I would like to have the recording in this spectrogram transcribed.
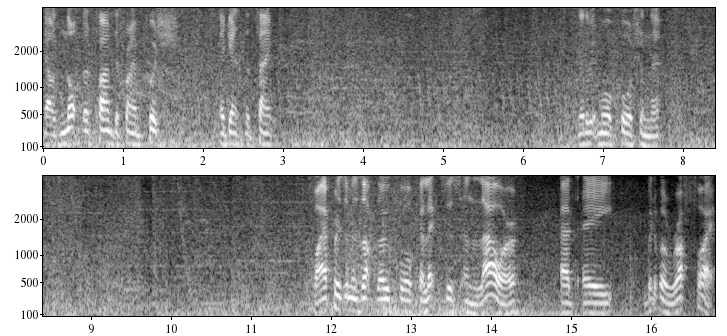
That was not the time to try and push against the tank. A little bit more caution there. Fire Prism is up though for Culexus and Laur. Had a bit of a rough fight.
